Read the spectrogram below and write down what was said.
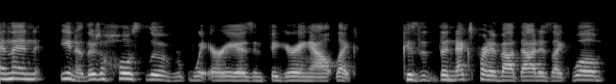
and then you know there's a whole slew of areas and figuring out like because the next part about that is like well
